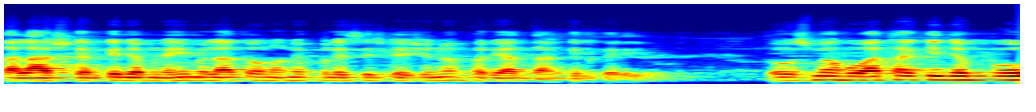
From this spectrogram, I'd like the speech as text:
तलाश करके जब नहीं मिला तो उन्होंने पुलिस स्टेशन में फरियाद दाखिल करी। तो उसमें हुआ था कि जब वो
